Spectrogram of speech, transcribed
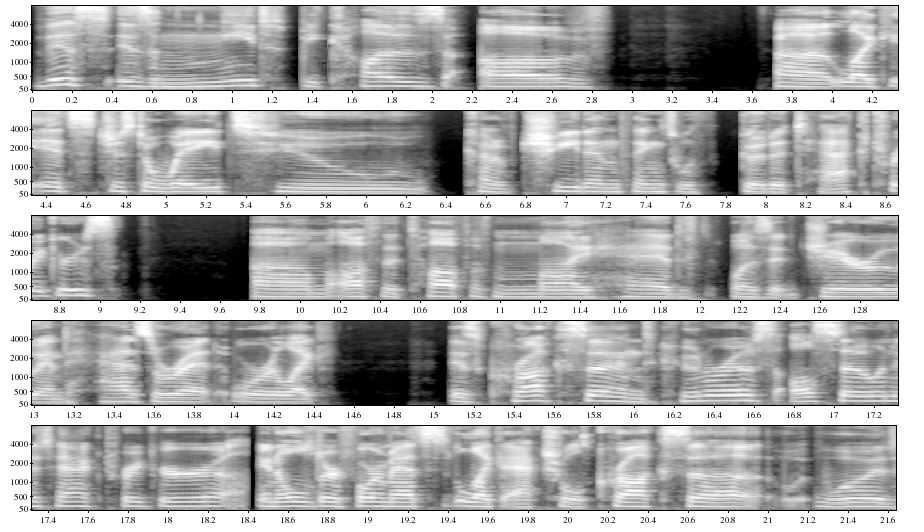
This is neat because of, uh, like, it's just a way to kind of cheat in things with good attack triggers. Um, off the top of my head, was it Jeru and Hazoret, or like is Kroxa and Kunoros also an attack trigger? In older formats, like actual Kroxa would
